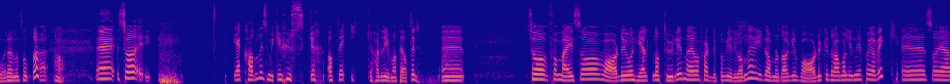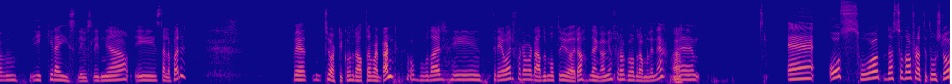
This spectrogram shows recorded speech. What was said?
år eller noe sånt. Da. ja. Eh, så jeg kan liksom ikke huske at jeg ikke har drevet med teater. Eh, så for meg så var det jo helt naturlig når jeg var ferdig på videregående. I gamle dager var det ikke dramalinje på Gjøvik, eh, så jeg gikk reiselivslinja i stedet for. For jeg turte ikke å dra til Verdalen og bo der i tre år, for det var det du måtte gjøre den gangen for å gå dramalinje. Ja. Eh, eh, og så da, så da flyttet jeg til Oslo,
